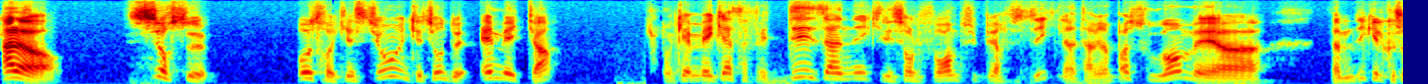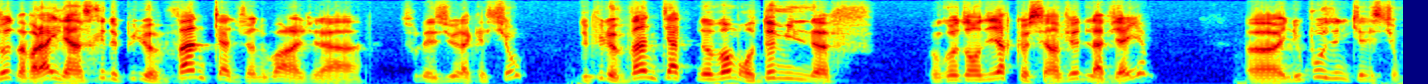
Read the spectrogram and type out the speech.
Alors, sur ce, autre question, une question de Emeka. Donc Emeka, ça fait des années qu'il est sur le forum super physique, il n'intervient pas souvent, mais euh, ça me dit quelque chose. Bah voilà, il est inscrit depuis le 24, je viens de voir, là j'ai la, sous les yeux la question, depuis le 24 novembre 2009. Donc autant dire que c'est un vieux de la vieille. Euh, il nous pose une question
